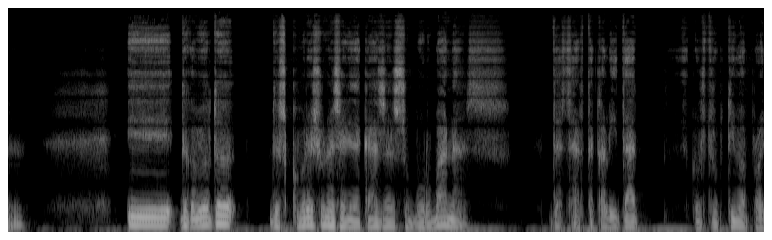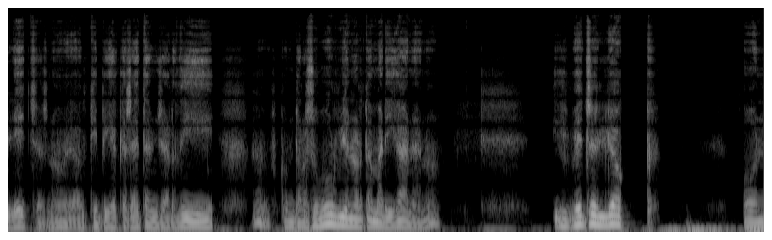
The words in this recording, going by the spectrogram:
Eh? I de cop i volta descobreixo una sèrie de cases suburbanes de certa qualitat constructiva però lletges, no? El típica caseta amb jardí, eh? com de la subúrbia nord-americana, no? I veig el lloc on,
